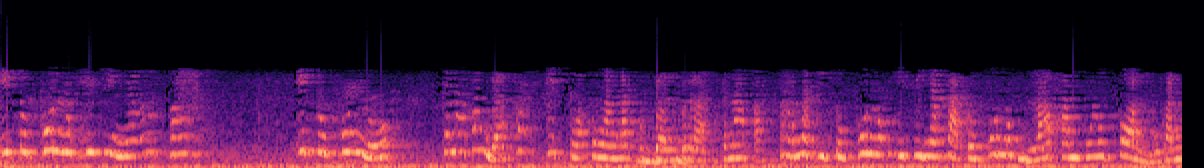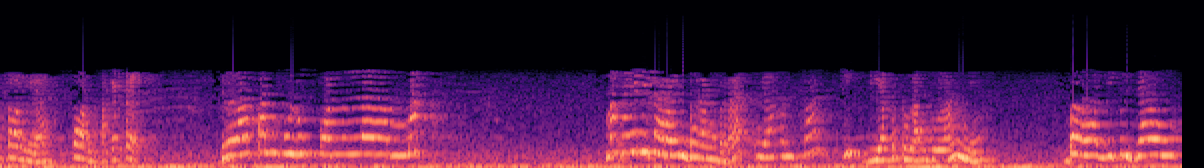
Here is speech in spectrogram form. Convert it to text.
Itu punuk isinya apa? Itu punuk Kenapa nggak sakit waktu ngangkat beban berat? Kenapa? Karena itu punuk isinya satu punuk 80 pon, bukan ton ya, pon pakai P. 80 pon lemak. Makanya ditaruhin barang berat nggak akan sakit dia ke tulang-tulangnya. Bawa gitu jauh,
